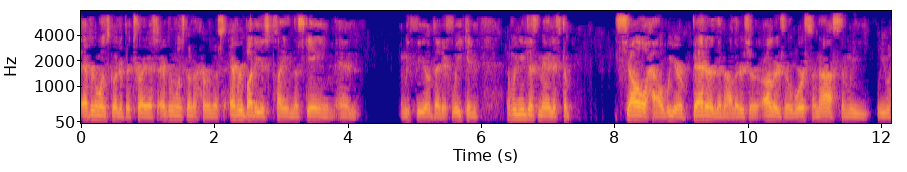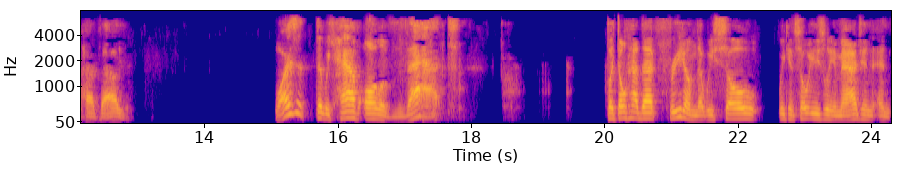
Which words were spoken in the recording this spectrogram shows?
everyone's going to betray us, everyone's going to hurt us, everybody is playing this game, and we feel that if we can, if we can just manage to show how we are better than others or others are worse than us, and we we have value. Why is it that we have all of that, but don't have that freedom that we so we can so easily imagine and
